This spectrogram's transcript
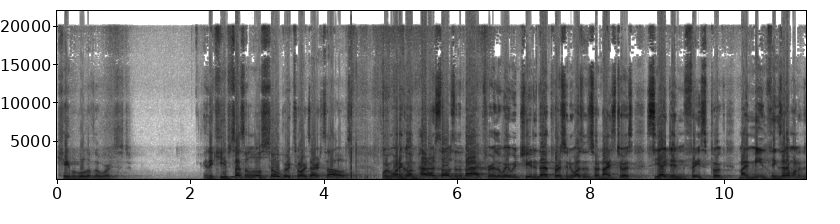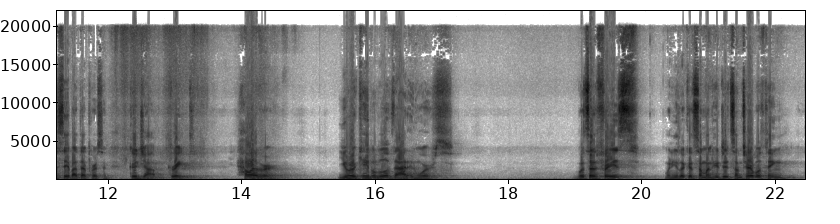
capable of the worst. And it keeps us a little sober towards ourselves we want to go and pat ourselves in the back for the way we treated that person who wasn't so nice to us. See, I didn't Facebook my mean things that I wanted to say about that person. Good job. Great. However, you are capable of that and worse. What's that phrase when you look at someone who did some terrible thing?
